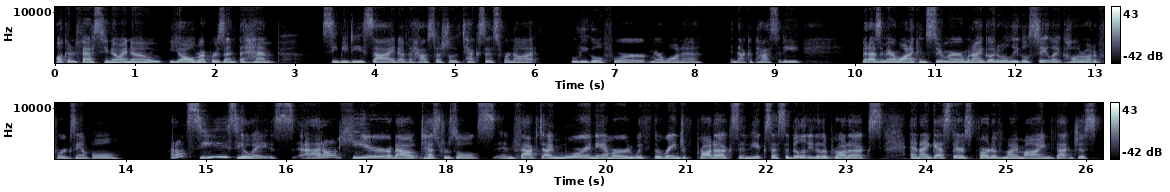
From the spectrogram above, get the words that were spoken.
I'll confess, you know, I know y'all represent the hemp CBD side of the house, especially with Texas. We're not legal for marijuana in that capacity. But as a marijuana consumer, when I go to a legal state like Colorado, for example, I don't see COAs. I don't hear about test results. In fact, I'm more enamored with the range of products and the accessibility to the products. And I guess there's part of my mind that just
